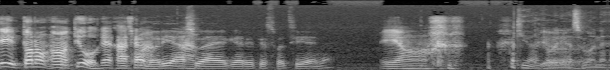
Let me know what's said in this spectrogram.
त्यही तर अँ त्यो हो क्या खासमा। आँखाभरि आँसु आयो क्यारे त्यसपछि होइन? ए अँ। के आएको भने? भने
